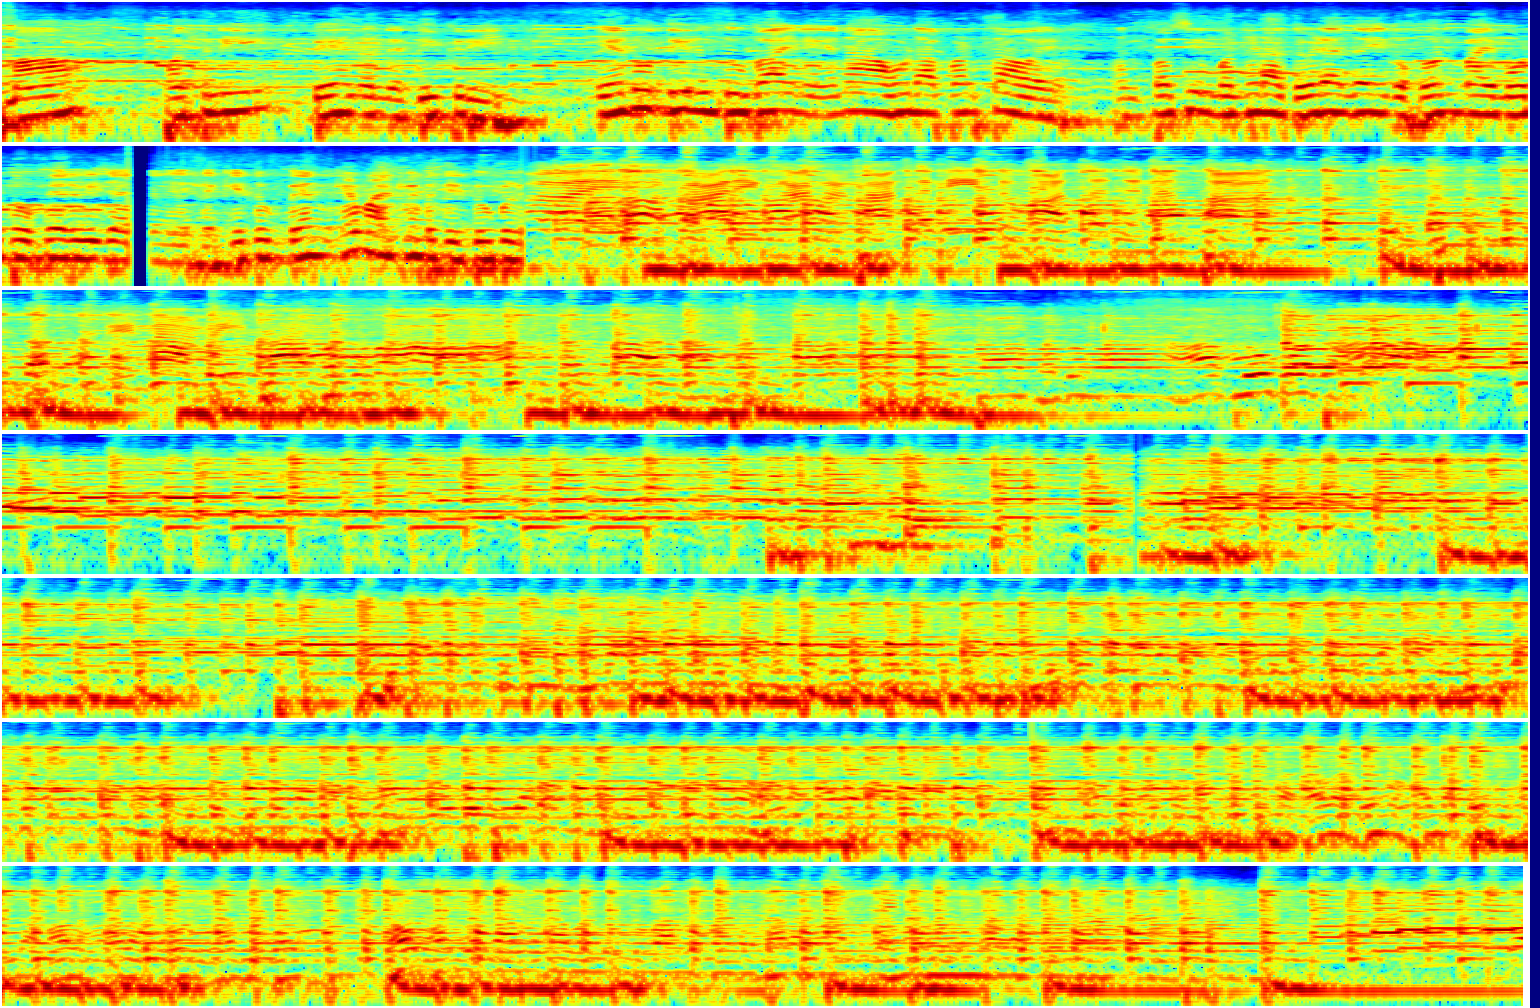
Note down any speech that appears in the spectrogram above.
માં, પત્ની, બેન અને દીકરી. એનું દિલ દુભાઈ ને એના આહોડા પડતા હોય અને પછી મંડળા દોડ્યા જાય તો હોનભાઈ મોઢું ફેરવી જાય. એટલે કીધું, બેન, કેમ આટલી બધી ડૂબળી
